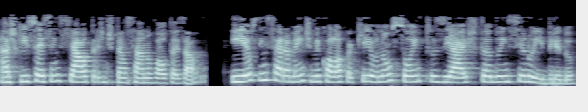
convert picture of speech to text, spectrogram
Acho que isso é essencial para a gente pensar no volta às aulas. E eu, sinceramente, me coloco aqui, eu não sou entusiasta do ensino híbrido.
